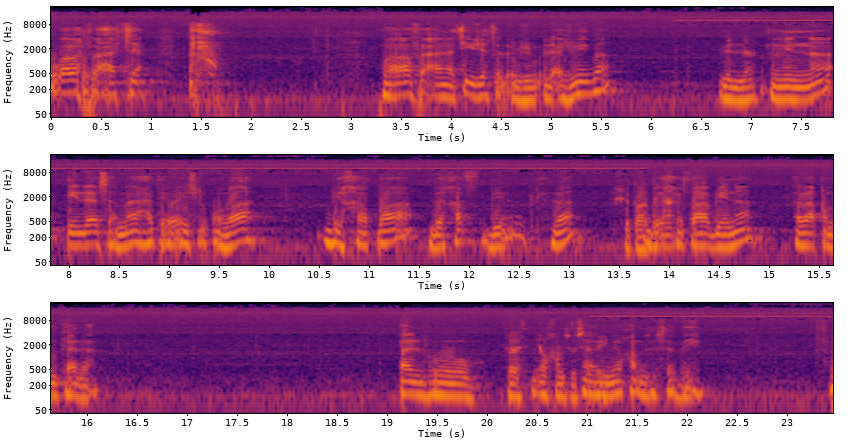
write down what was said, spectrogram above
ورفعت ورفع نتيجة الأجوبة منا. منا إلى سماحة رئيس القضاء بخطأ بخط بكذا خطابنا. بخطابنا رقم كذا. 1375 1375 ف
